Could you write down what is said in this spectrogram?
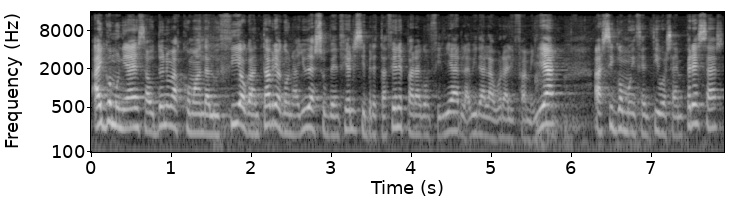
Hay comunidades autónomas como Andalucía o Cantabria con ayudas, subvenciones y prestaciones para conciliar la vida laboral y familiar, así como incentivos a empresas.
